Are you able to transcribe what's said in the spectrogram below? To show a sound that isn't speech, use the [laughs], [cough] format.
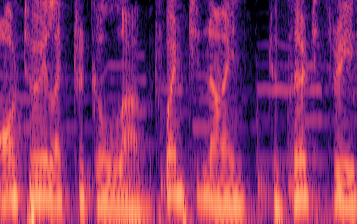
auto electrical lab 29 to 33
